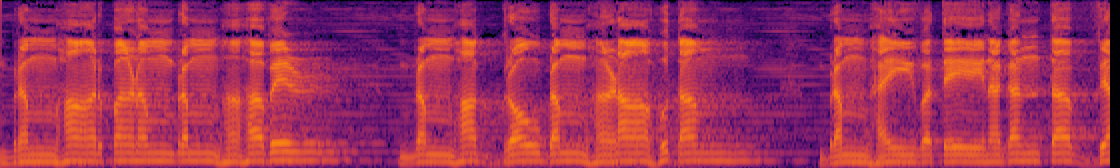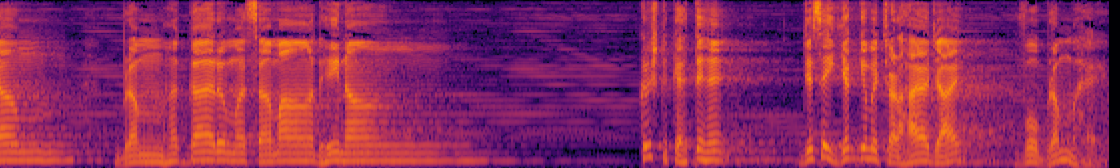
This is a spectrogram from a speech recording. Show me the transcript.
ब्रह्मार्पणं ब्रह्म हविर्ब्रह्माग्रौ ब्रह्मणाहुतं, ब्रह्मैव तेन गन्तव्यं ब्रह्म कर्म समाधिना। कृष्ण कहते हैं, जिसे यज्ञ में चढ़ाया जाए, वो ब्रह्म है।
